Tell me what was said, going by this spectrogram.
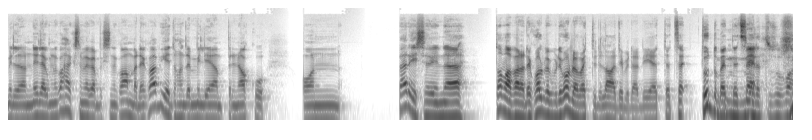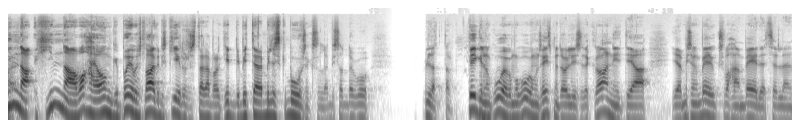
millel on neljakümne kaheksa megapiksline kaamera ja ka viie tuhande milliamprine aku, on päris selline tavapärane kolmekümne kolme vattine laadimine, nii et, et see tundub, et, et see hinna, hinnavahe ongi põhimõtteliselt laadimiskiirusest tänapäeval kinni, mitte milleski muus, eks ole, mis on nagu üllatav, kõigil on kuue koma kuue koma seitsme tollised ekraanid ja, ja mis on veel üks vahe on veel, et selle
